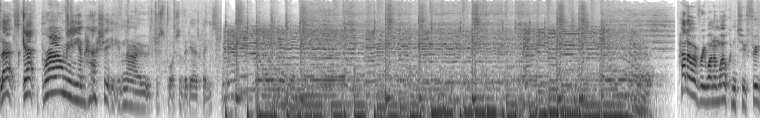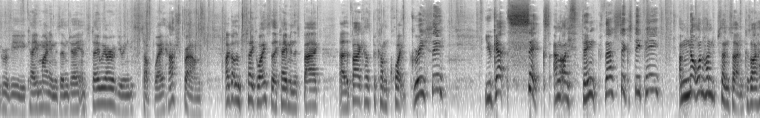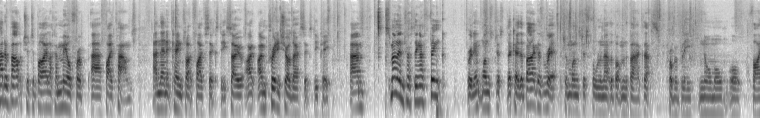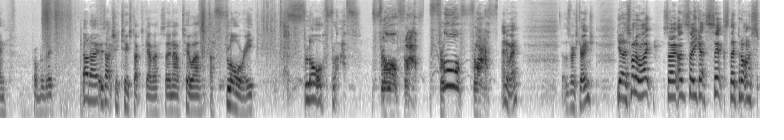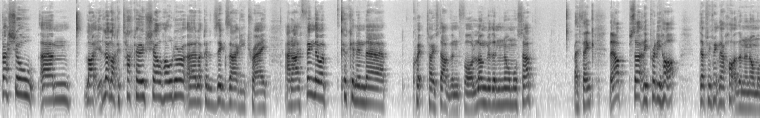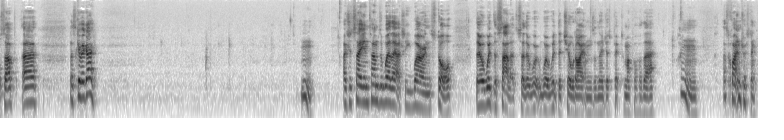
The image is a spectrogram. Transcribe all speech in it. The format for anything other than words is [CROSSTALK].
Let's get brownie and hash it. No, just watch the video, please. Hello everyone and welcome to Food Review UK. My name is MJ and today we are reviewing the Subway hash browns. I got them to take away so they came in this bag. Uh, the bag has become quite greasy. You get six and I think they're 60p. I'm not 100% certain because I had a voucher to buy like a meal for uh, five pounds and then it came to like 560 so I, am pretty sure they're 60p. Um, smell interesting, I think brilliant. One's just, okay, the bag has ripped and one's just fallen out the bottom of the bag. That's probably normal or fine, probably. Oh no, it was actually two stuck together, so now two are, are flory. Floor fluff. Floor fluff. Floor fluff. Anyway, that was very strange. Yeah, they smell alright. So as I say, you get six. They put it on a special, um, like, it looked like a taco shell holder, uh, like a zigzaggy tray. And I think they were cooking in their quick toast oven for longer than a normal sub. I think. They are certainly pretty hot. Definitely think they're hotter than a normal sub. Uh, let's give it a go. Hmm. I should say in terms of where they actually were in the store, they were with the salad, so they were, with the chilled items and they just picked them up off of there. Hmm. That's quite interesting.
